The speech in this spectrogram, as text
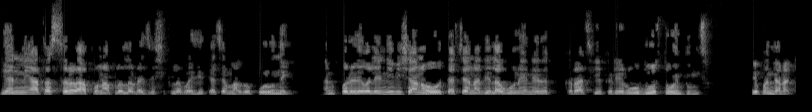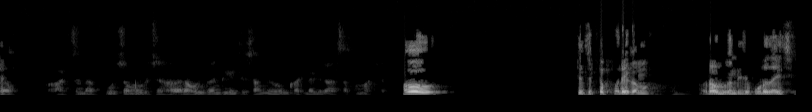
यांनी आता सरळ आपण आपलं लढायचं शिकलं पाहिजे त्याच्या मागं पळू नये. आणि परळीवाल्यांनी बी शान हो त्याच्या नादी लागू नये नाही तर राजकीय करिअर उद्ध्वस्त होईल तुमचं. हे पण ध्यानात ठेवा. आजचा नागपूरचा मोर्चा हा राहुल गांधी यांच्या सांगण्यावरून काढला गेला असं पण म्हटलं हो. त्याचे टप्पर आहे का मग? राहुल गांधीच्या पुढे जायची?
